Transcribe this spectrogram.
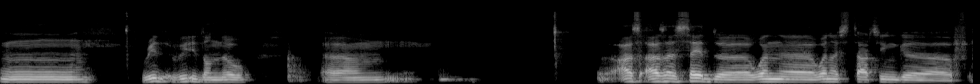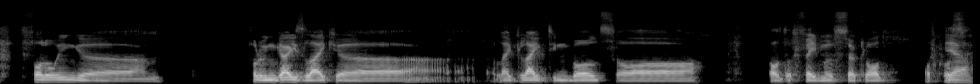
Mm, really, really don't know. Um, as as I said, uh, when uh, when I starting uh, f- following um following guys like uh, like lightning bolts or or the famous Sucklord, of course. Yeah.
